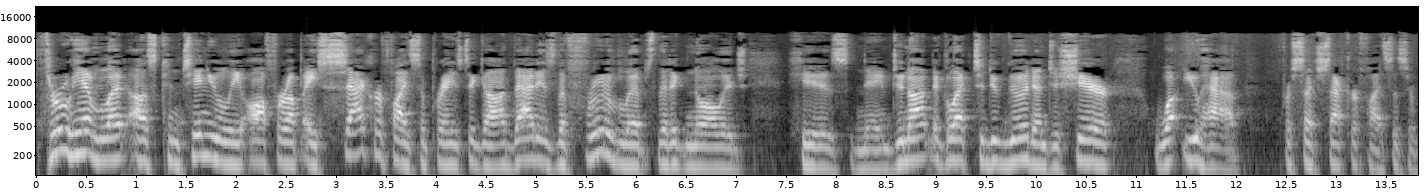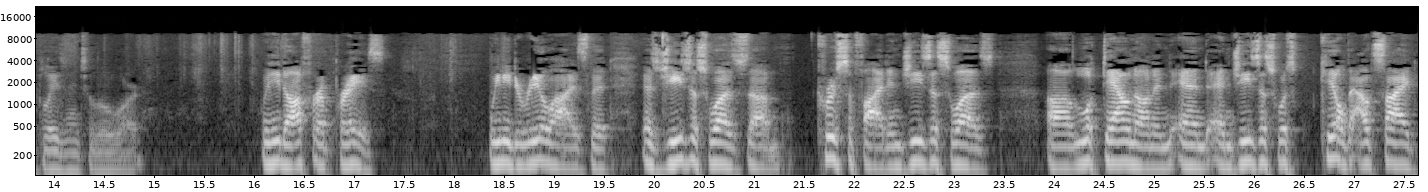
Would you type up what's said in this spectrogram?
Through him, let us continually offer up a sacrifice of praise to God. That is the fruit of lips that acknowledge his name. Do not neglect to do good and to share what you have, for such sacrifices are pleasing to the Lord. We need to offer up praise. We need to realize that as Jesus was um, crucified and Jesus was uh, looked down on and, and, and Jesus was killed outside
